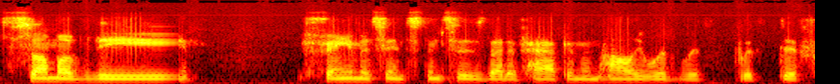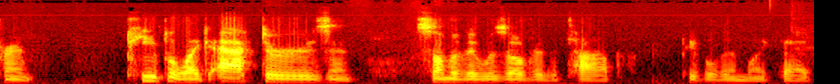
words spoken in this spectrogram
some of the famous instances that have happened in Hollywood with with different people, like actors, and some of it was over the top. People didn't like that,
